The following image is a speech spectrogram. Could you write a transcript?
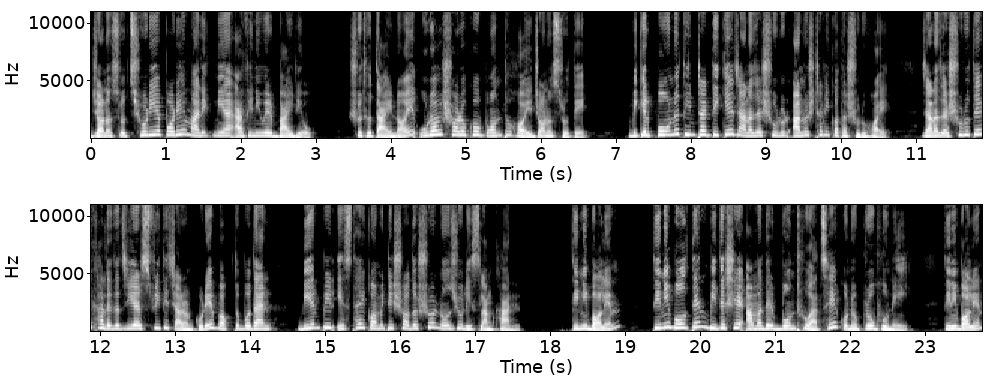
জনস্রোত ছড়িয়ে পড়ে মানিক মিয়া অ্যাভিনিউয়ের বাইরেও। শুধু তাই নয়, উড়াল সড়কও বন্ধ হয় জনস্রোতে। বিকেল পৌনে তিনটার দিকে জানাজা শুরুর আনুষ্ঠানিকতা শুরু হয়। জানাজার শুরুতে খালেদা জিয়ার স্মৃতিচারণ করে বক্তব্য দেন বিএনপির স্থায়ী কমিটির সদস্য নজরুল ইসলাম খান। তিনি বলেন, তিনি বলতেন, বিদেশে আমাদের বন্ধু আছে, কোনো প্রভু নেই। তিনি বলেন,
